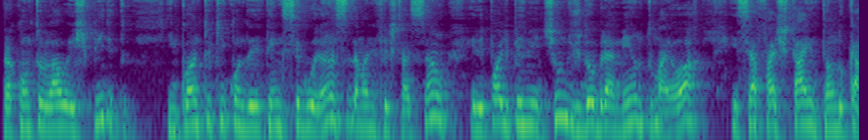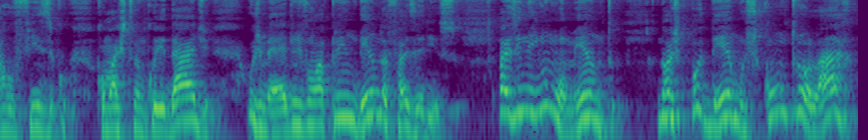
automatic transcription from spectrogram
para controlar o espírito, enquanto que quando ele tem segurança da manifestação, ele pode permitir um desdobramento maior e se afastar então do carro físico com mais tranquilidade, os médiums vão aprendendo a fazer isso. Mas em nenhum momento nós podemos controlar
